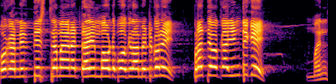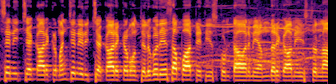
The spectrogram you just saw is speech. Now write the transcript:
ఒక నిర్దిష్టమైన టైం బౌండ్ ప్రోగ్రాం పెట్టుకొని ప్రతి ఒక్క ఇంటికి మంచినిచ్చే కార్యక్రమం మంచినీరు ఇచ్చే కార్యక్రమం తెలుగుదేశం పార్టీ తీసుకుంటామని మీ అందరికీ హామీ ఇస్తున్నా.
